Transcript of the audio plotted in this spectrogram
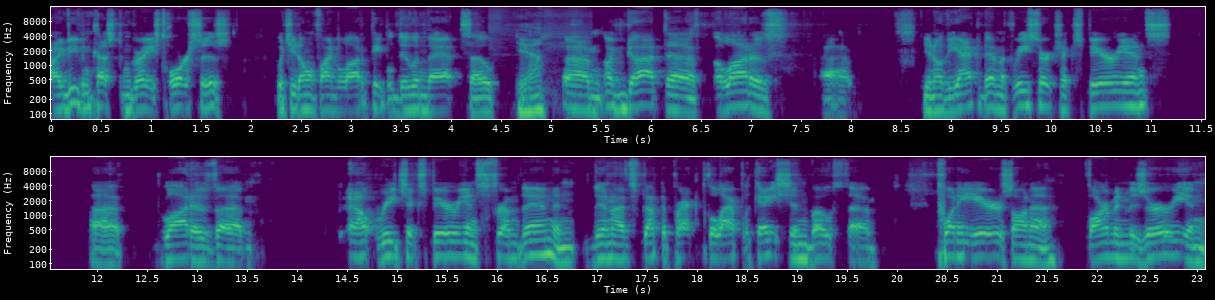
I've even custom grazed horses which you don't find a lot of people doing that. So yeah, um, I've got uh, a lot of uh, you know the academic research experience, uh, a lot of um, outreach experience from then, and then I've got the practical application. Both um, twenty years on a farm in Missouri and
